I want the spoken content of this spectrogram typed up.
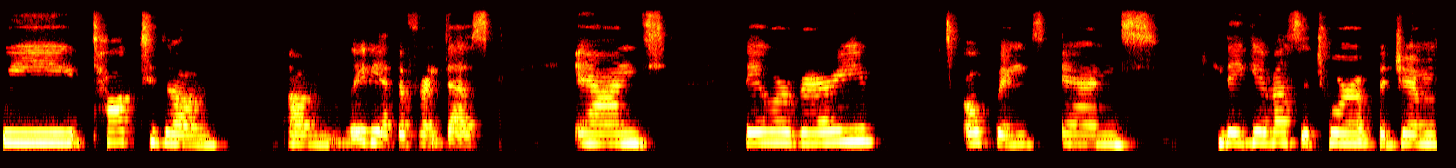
we talked to the um, lady at the front desk, and they were very opened and they gave us a tour of the gym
